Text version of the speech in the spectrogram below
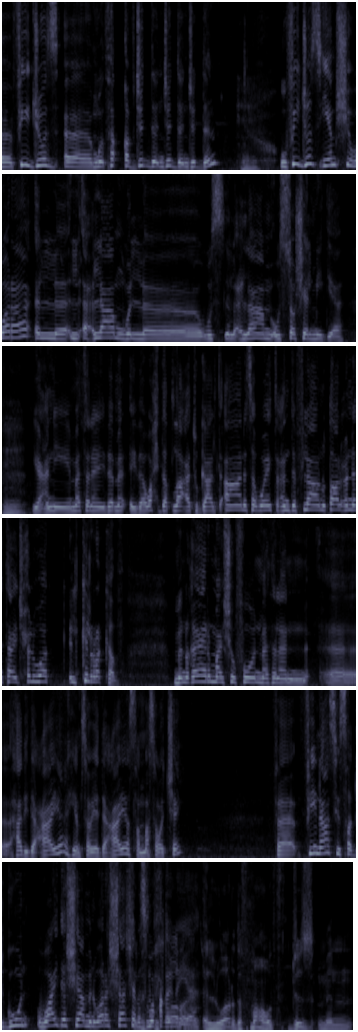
آه، في جزء مثقف جدا جدا جدا. وفي جزء يمشي وراء ال- الإعلام وال- والاعلام وال social media. يعني مثلا إذا إذا واحدة طلعت وقالت آه آنا سويت عند فلان وطالعوا النتائج حلوة الكل ركض. من غير ما يشوفون مثلا آه هذه دعاية هي مسوية دعاية أصلا ما سوت شيء. ففي ناس يصدقون وايد أشياء من وراء الشاشة بس مو حقيقية. ال word of mouth جزء من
